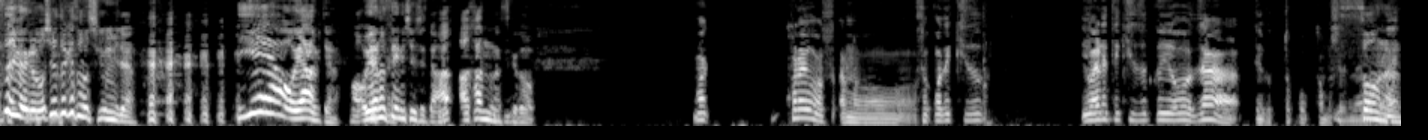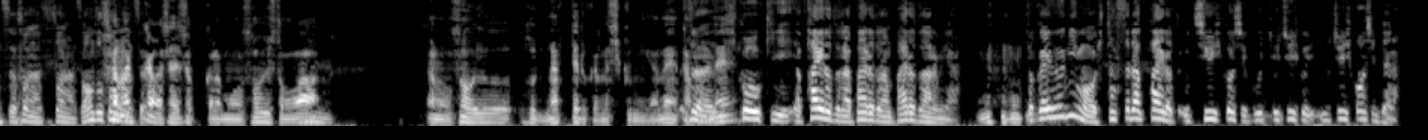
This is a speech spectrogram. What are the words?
歳ぐらいから教えとけ、その仕組みみたいな。言えや、親みたいな。まあ、親のせいにしててあ、あかんのですけど。これを、あのーそこで気づ、言われて気づくようじゃ、っていうとこかもしれない、そうなんですよ、そうなんです、そうなんです。本当そうなんですよ。から最初からもうそういう人は、うんあの、そういう風になってるからね、仕組みがね、多分ね飛。行機、いやパイロットならパイロットならパイロットなるみたいな。とかいう風にもうひたすらパイロット、宇宙飛行士、宇宙飛行士、宇宙飛行士みたいな。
